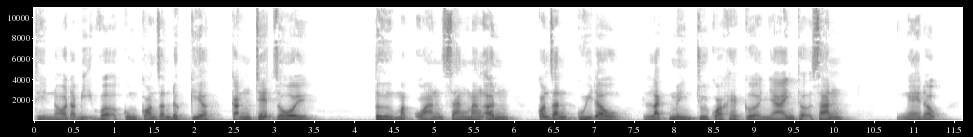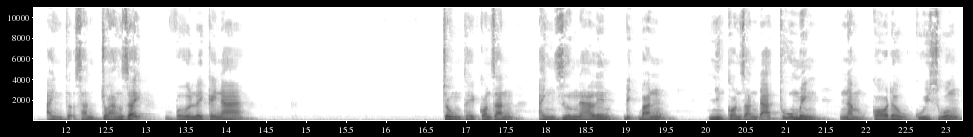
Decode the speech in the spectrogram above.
thì nó đã bị vợ cùng con rắn đực kia cắn chết rồi. Từ mắc oán sang mang ân, con rắn cúi đầu, lách mình chui qua khe cửa nhà anh thợ săn. Nghe động, anh thợ săn choang dậy, vớ lấy cây ná. Trông thấy con rắn, anh dương ná lên, định bắn. Nhưng con rắn đã thu mình, nằm co đầu cúi xuống,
